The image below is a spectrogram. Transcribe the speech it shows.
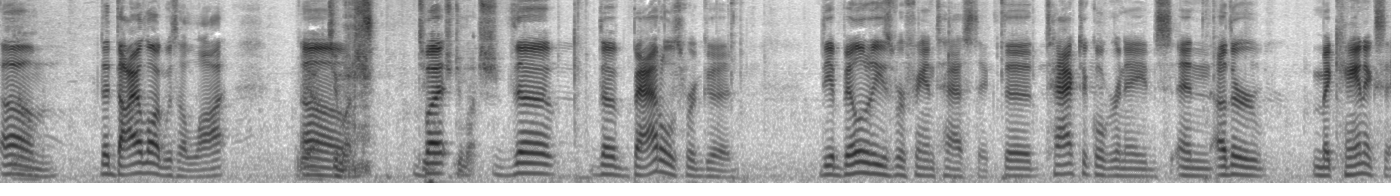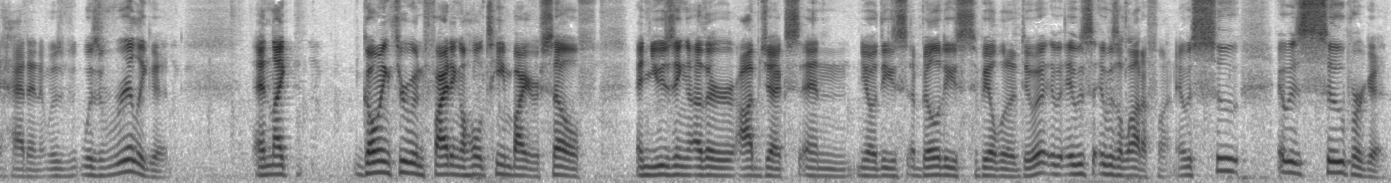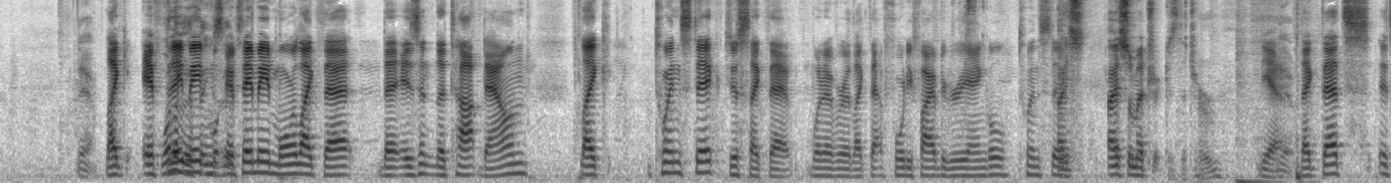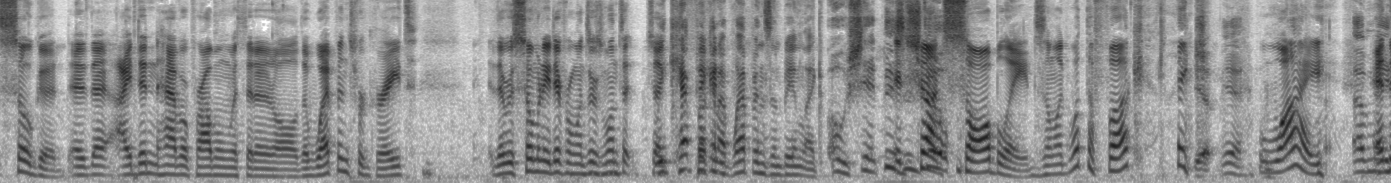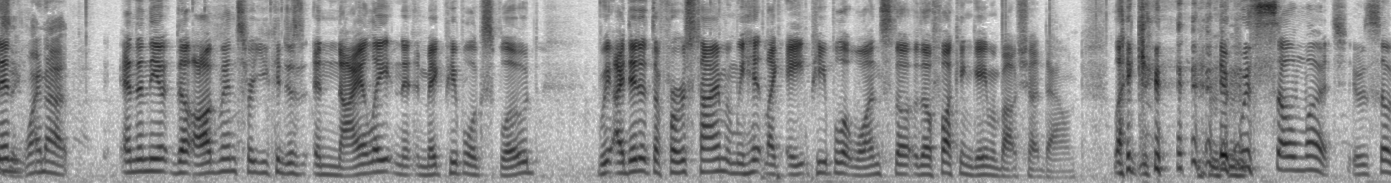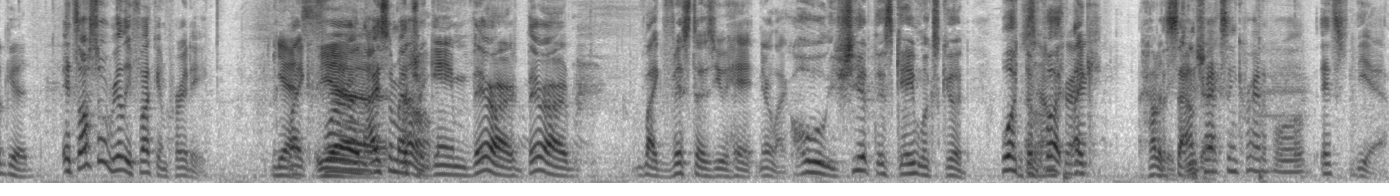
Um the dialogue was a lot. Yeah, too Um, much. Too but much. Too much. The the battles were good. The abilities were fantastic. The tactical grenades and other mechanics it had in it was was really good. And like going through and fighting a whole team by yourself and using other objects and you know these abilities to be able to do it, it, it was it was a lot of fun. It was su- it was super good. yeah. Like if One they the made that- if they made more like that that isn't the top down like twin stick just like that whatever like that 45 degree angle twin stick Is- isometric is the term. yeah, Yeah. like that's it's so good Uh, that I didn't have a problem with it at all the weapons were great there was so many different ones there's ones that we like, kept picking up weapons and being like, "Oh shit, this it is shot dope." saw blades i'm like what the fuck like Yep. Yeah, why amazing. and then Why not? and then the the augments where you can just annihilate and, and make people explode. We I did it the first time and we hit like eight people at once. The the fucking game about shut down. Like it was so much. It was so good. It's also really fucking pretty. Yes. Like for Yeah, an isometric don't- game, there are there are like vistas you hit, and you're like, "Holy shit, this game looks good." What the, fuck? Like How the did they do that? soundtrack's incredible. It's yeah,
